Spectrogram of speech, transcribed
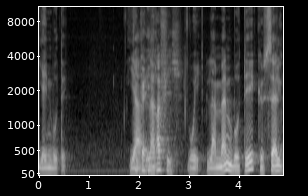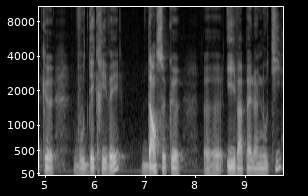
il y a une beauté. Il y a La, oui, la même beauté que celle que vous décrivez dans ce que euh, Yves appelle un outil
